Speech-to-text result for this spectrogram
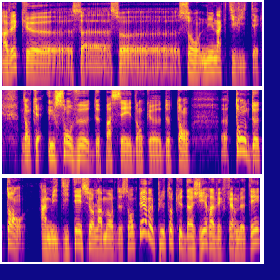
avec euh, son inactivité. Donc, il s'en veut de passer donc de euh, tant de temps à méditer sur la mort de son père plutôt que d'agir avec fermeté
